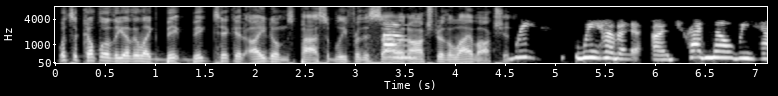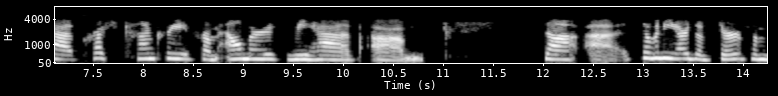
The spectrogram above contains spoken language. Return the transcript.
What's a couple of the other like big big ticket items possibly for the silent um, auction or the live auction? We we have a, a, treadmill. We have crushed concrete from Elmer's. We have um, so, uh, so many yards of dirt from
